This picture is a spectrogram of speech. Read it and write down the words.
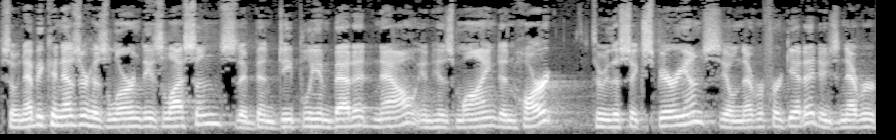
So Nebuchadnezzar has learned these lessons. They've been deeply embedded now in his mind and heart through this experience. He'll never forget it. He's never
